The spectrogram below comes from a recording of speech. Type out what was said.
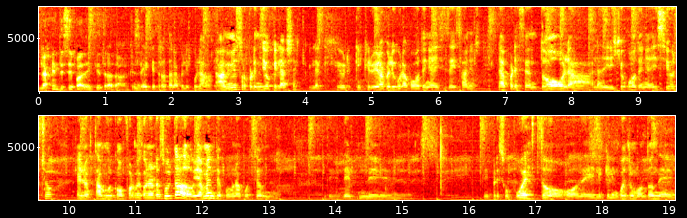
la gente sepa de qué trata. ¿De qué trata la película? A mí me sorprendió que, la que, escribió la película cuando tenía 16 años. La presentó o la, dirigió cuando tenía 18. Él no está muy conforme con el resultado, obviamente, por una cuestión de, presupuesto o de que le encuentre un montón de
